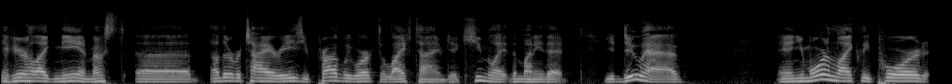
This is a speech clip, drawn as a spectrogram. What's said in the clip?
if you're like me and most uh, other retirees, you probably worked a lifetime to accumulate the money that you do have, and you more than likely poured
